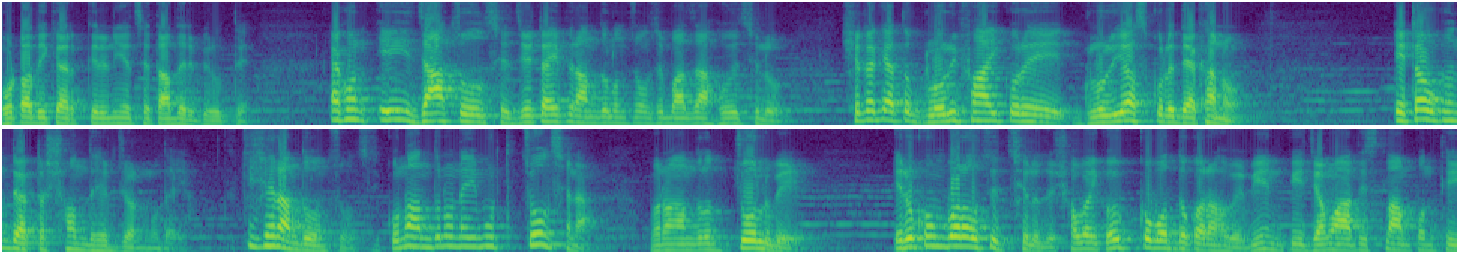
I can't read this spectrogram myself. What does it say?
ভোটাধিকার কেড়ে নিয়েছে তাদের বিরুদ্ধে। এখন এই যা চলছে, যে টাইপের আন্দোলন চলছে বা যা হয়েছিল, সেটাকে এত গ্লোরিফাই করে গ্লোরিয়াস করে দেখানো এটাও কিন্তু একটা সন্দেহের জন্ম দেয় কিসের আন্দোলন চলছে? কোনো আন্দোলন এই মুহূর্তে চলছে না, বরং আন্দোলন চলবে। এরকম বলা উচিত ছিল যে সবাইকে ঐক্যবদ্ধ করা হবে। বিএনপি জামাত ইসলামপন্থী,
